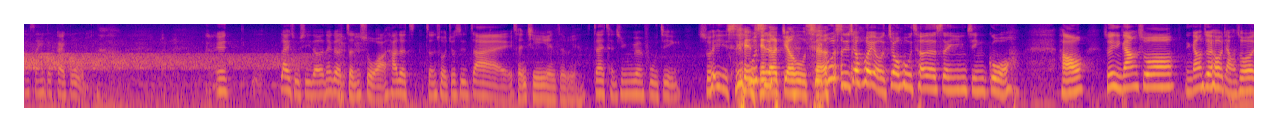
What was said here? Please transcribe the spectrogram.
他声音都盖过我们，因为赖主席的那个诊所啊，他的诊所就是在澄清医院这边，在澄清医院附近，所以时不时的救护车时，不时就会有救护车的声音经过。好，所以你刚刚说，你刚刚最后讲说，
